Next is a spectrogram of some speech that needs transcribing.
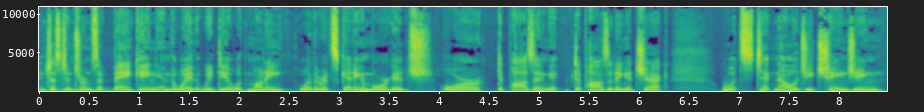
And just in terms of banking and the way that we deal with money, whether it's getting a mortgage or depositing depositing a check, what's technology changing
